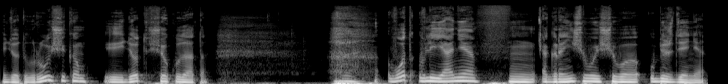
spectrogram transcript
идет грузчиком и идет еще куда-то. Вот влияние ограничивающего убеждения.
